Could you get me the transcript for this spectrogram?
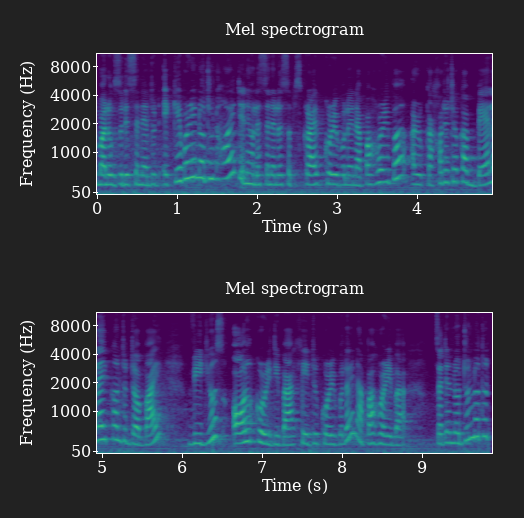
তোমালোক যদি চেনেলটোত একেবাৰেই নতুন হয় তেনেহ'লে চেনেলটো ছাবস্ক্ৰাইব কৰিবলৈ নাপাহৰিবা আৰু কাষতে থকা বেল আইকনটো দবাই ভিডিঅ'ছ অল কৰি দিবা সেইটো কৰিবলৈ নাপাহৰিবা। যাতে নতুন নতুন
